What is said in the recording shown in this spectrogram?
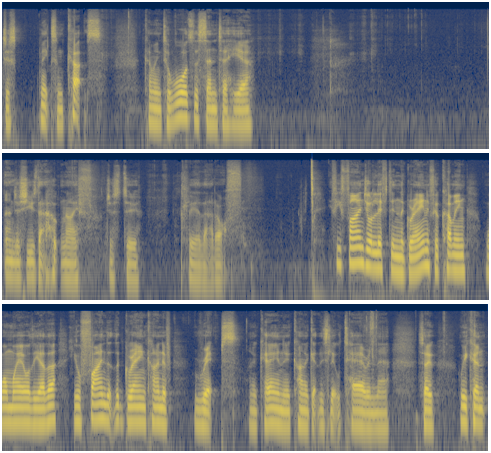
just make some cuts coming towards the center here. And just use that hook knife just to clear that off. If you find you're lifting the grain, if you're coming one way or the other, you'll find that the grain kind of rips, okay, and you kind of get this little tear in there. So we can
